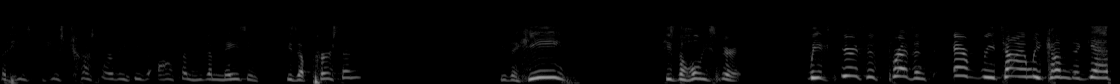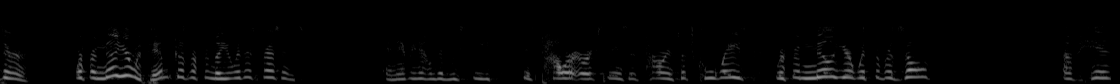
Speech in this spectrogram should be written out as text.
But he's, he's trustworthy. He's awesome. He's amazing. He's a person. He's a He. He's the Holy Spirit. We experience His presence every time we come together. We're familiar with Him because we're familiar with His presence. And every now and then we see his power or experience his power in such cool ways. We're familiar with the results of his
